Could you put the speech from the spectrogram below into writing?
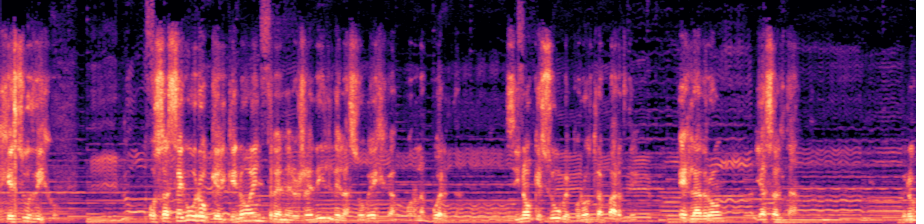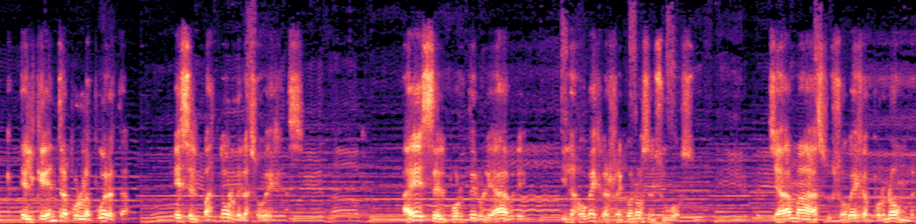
Jesús dijo, os aseguro que el que no entra en el redil de las ovejas por la puerta, sino que sube por otra parte, es ladrón y asaltante. Pero el que entra por la puerta es el pastor de las ovejas. A ese el portero le abre y las ovejas reconocen su voz. Llama a sus ovejas por nombre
